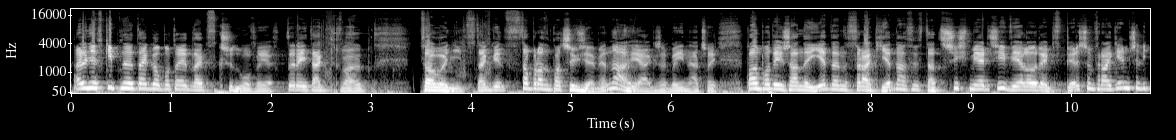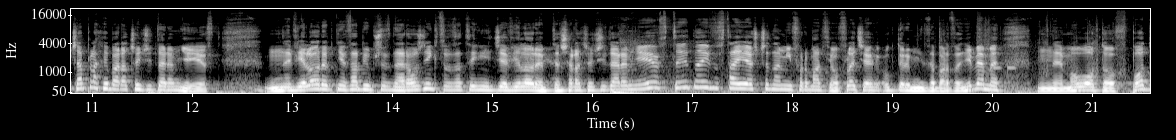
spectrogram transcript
Ale nie skipnę tego, bo to jednak skrzydłowy jest, który i tak trwa całe nic. Tak więc 100% patrzy w ziemię. No a jak, żeby inaczej. Pan podejrzany, jeden frag, jedna asysta, trzy śmierci, wieloryb z pierwszym fragiem, czyli czapla chyba raczej cheaterem nie jest. Mm, Wieloryb nie zabił przez narożnik, co za tym idzie, wieloryb też raczej cheaterem nie jest. No i zostaje jeszcze nam informacja o flecie, o którym nic za bardzo nie wiemy. Mm, Mołotow pod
